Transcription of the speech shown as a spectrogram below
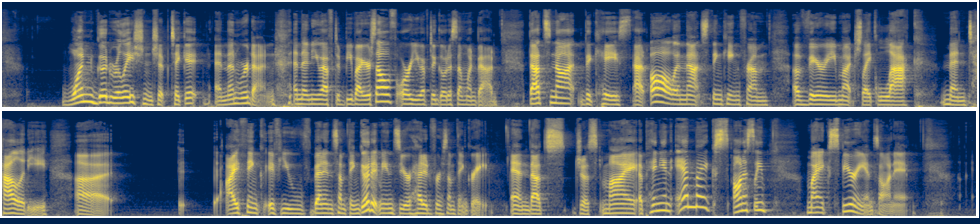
one good relationship ticket and then we're done. And then you have to be by yourself or you have to go to someone bad. That's not the case at all and that's thinking from a very much like lack mentality. Uh I think if you've been in something good, it means you're headed for something great. And that's just my opinion and my, honestly, my experience on it.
